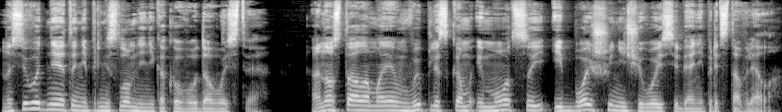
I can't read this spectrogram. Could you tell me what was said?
Но сегодня это не принесло мне никакого удовольствия. Оно стало моим выплеском эмоций и больше ничего из себя не представляло.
